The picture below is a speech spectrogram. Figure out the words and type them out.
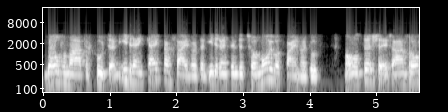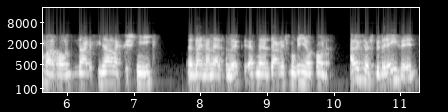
bovenmatig goed. En iedereen kijkt naar Feyenoord en iedereen vindt het zo mooi wat Feyenoord doet. Maar ondertussen is AS Roma gewoon naar de finale gesneakt. bijna letterlijk. En daar is Mourinho gewoon uiterst bedreven in.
